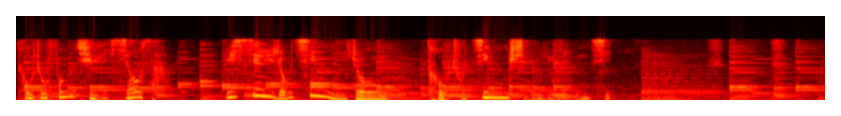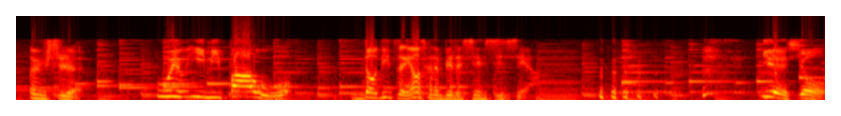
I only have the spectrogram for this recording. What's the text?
透出风趣与潇洒，于纤柔轻迷中透出精神与灵气。恩师，我有一米八五，到底怎样才能变得纤细些啊？叶兄，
